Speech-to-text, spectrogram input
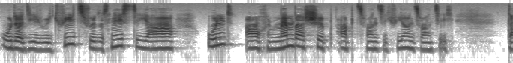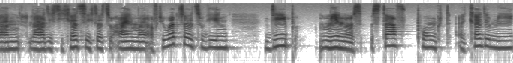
oder die Retreats für das nächste Jahr und auch ein Membership ab 2024, dann lade ich dich herzlich dazu ein, mal auf die Website zu gehen, deep-stuff.academy,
